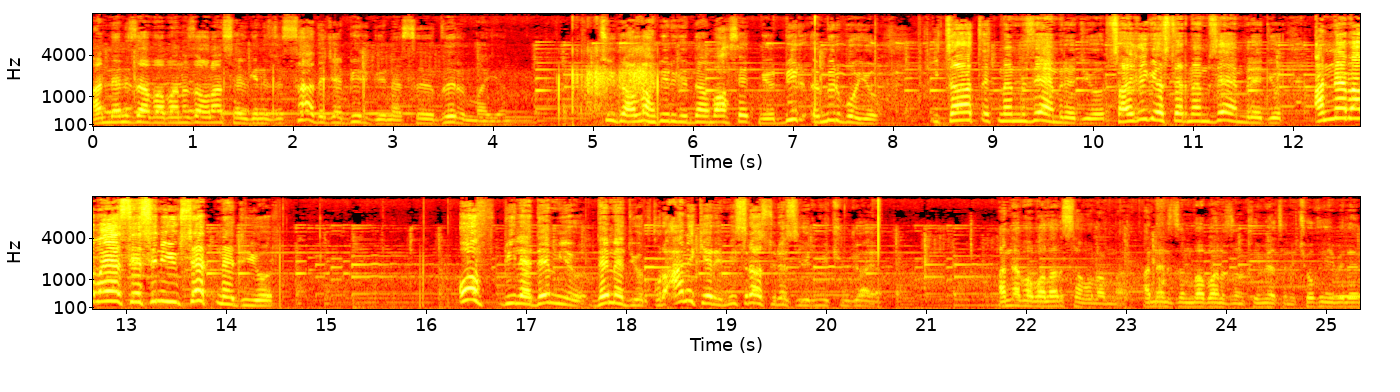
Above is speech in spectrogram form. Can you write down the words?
Annenize babanıza olan sevginizi sadece bir güne sığdırmayın. Çünkü Allah bir günden bahsetmiyor. Bir ömür boyu itaat etmemizi emrediyor. Saygı göstermemizi emrediyor. Anne babaya sesini yükseltme diyor. Of bile demiyor. Deme diyor Kur'an-ı Kerim İsra suresi 23. ayet. Anne babaları sağ olanlar. Annenizin babanızın kıymetini çok iyi bilin.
